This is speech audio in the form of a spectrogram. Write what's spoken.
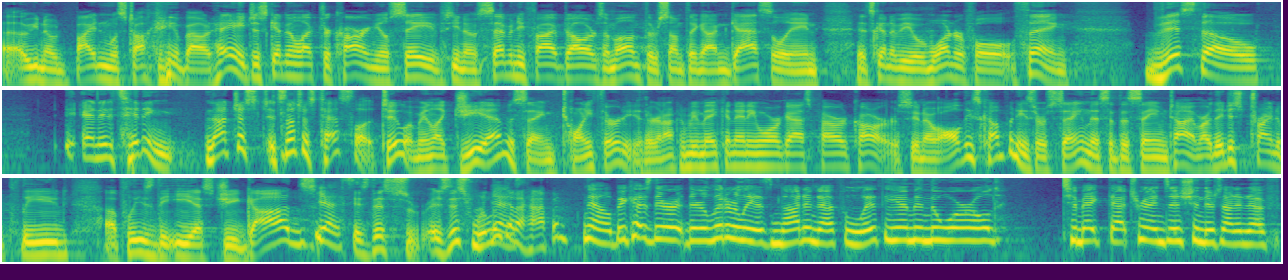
Uh, you know, Biden was talking about, hey, just get an electric car and you'll save, you know, seventy five dollars a month or something on gasoline. It's going to be a wonderful thing. This, though and it's hitting not just it's not just Tesla too. I mean, like GM is saying 2030 they're not going to be making any more gas powered cars. You know, all these companies are saying this at the same time. Are they just trying to plead uh, please the ESG gods? Yes. Is this is this really yes. going to happen? No, because there there literally is not enough lithium in the world to make that transition. There's not enough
